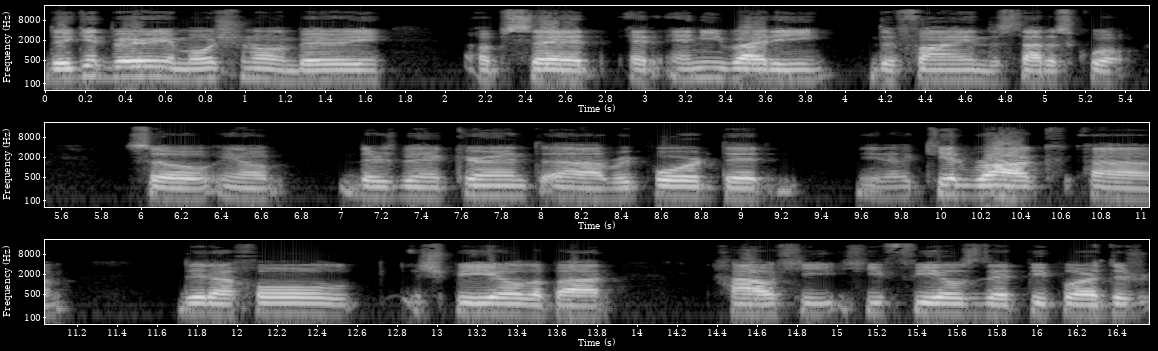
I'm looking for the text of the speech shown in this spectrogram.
they get very emotional and very upset at anybody defying the status quo. So you know, there's been a current uh, report that you know Kid Rock. Uh, did a whole spiel about how he, he feels that people are dis-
